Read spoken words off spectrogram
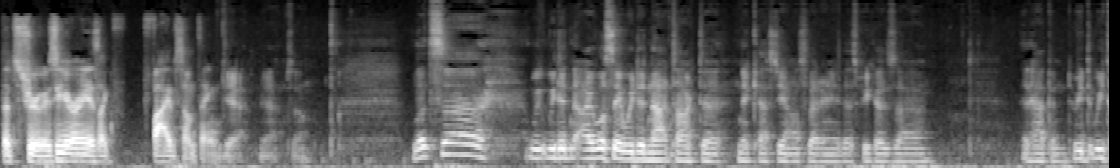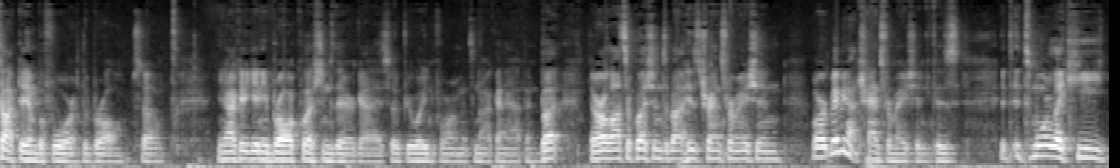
That's true. His ERA is like five something. Yeah, yeah. So let's. uh We we didn't. I will say we did not talk to Nick Castellanos about any of this because uh it happened. We we talked to him before the brawl, so you're not going to get any brawl questions there, guys. So if you're waiting for him, it's not going to happen. But there are lots of questions about his transformation, or maybe not transformation, because it, it's more like he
